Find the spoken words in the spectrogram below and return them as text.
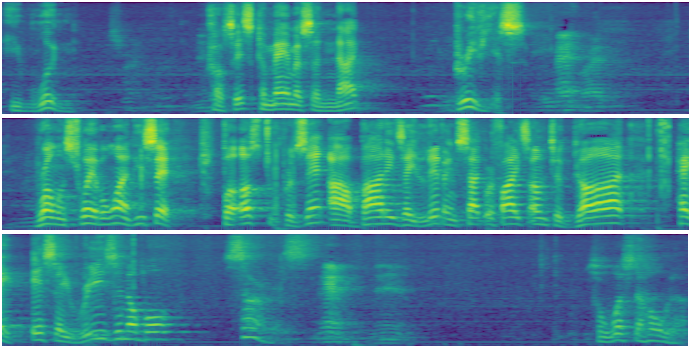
He wouldn't. Because his commandments are not grievous. Romans 12 and 1, he said, for us to present our bodies a living sacrifice unto God, hey, it's a reasonable service. Amen. So, what's the holdup?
